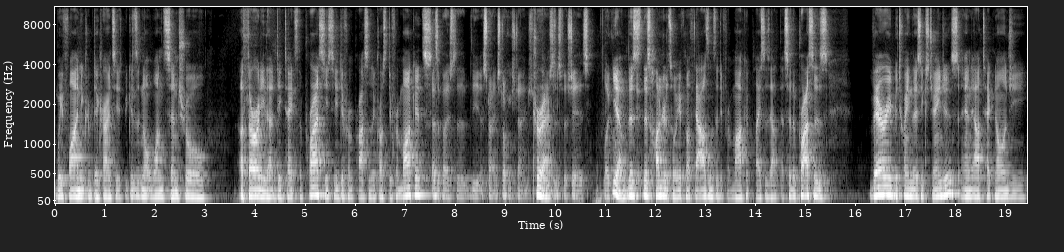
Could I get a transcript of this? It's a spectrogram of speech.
we find in cryptocurrency is because there's not one central authority that dictates the price, you see different prices across different markets. as opposed to the Australian Stock Exchange, Correct. For instance, for shares. Locally. Yeah, there's there's hundreds or if not thousands of different marketplaces out there. So the prices vary between those exchanges, and our technology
